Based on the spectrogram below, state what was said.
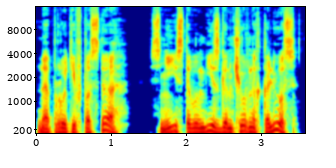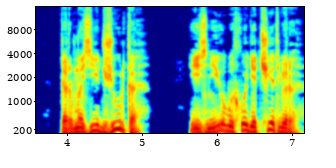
Напротив поста, с неистовым визгом черных колес, тормозит Жюлька. Из нее выходят четверо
